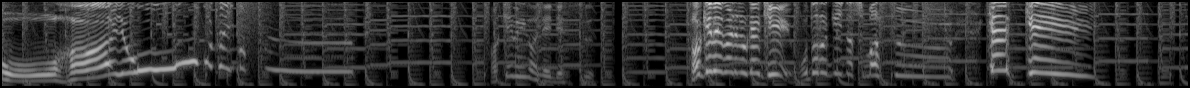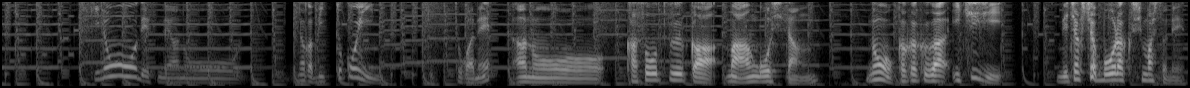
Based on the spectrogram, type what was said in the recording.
おはようございます。竹メガネです。竹メガネの元気お届けいたします。元気。昨日ですねあのー、なんかビットコインとかねあのー、仮想通貨まあ暗号資産の価格が一時めちゃくちゃ暴落しましたね。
